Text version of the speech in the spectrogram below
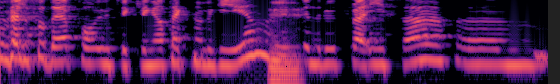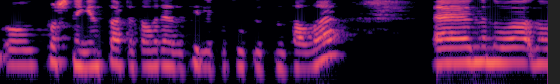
og vel så det på utvikling av teknologien. Vi mm. spinner ut fra IFE, um, og forskningen startet allerede tidlig på 2000-tallet. Uh, men nå, nå,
